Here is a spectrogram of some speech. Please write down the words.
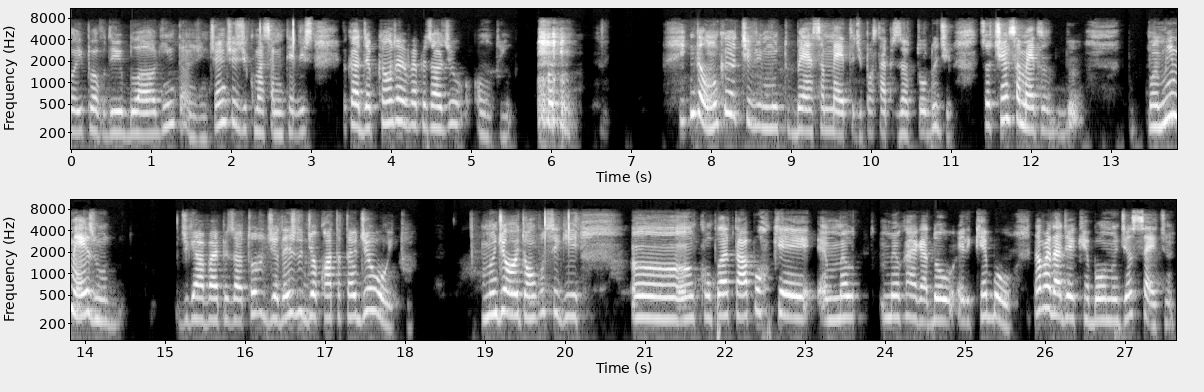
Oi, povo do blog. Então, gente, antes de começar a minha entrevista, eu quero dizer porque eu não teve episódio ontem. então, nunca tive muito bem essa meta de postar episódio todo dia. Só tinha essa meta do, pra mim mesmo de gravar episódio todo dia, desde o dia 4 até o dia 8. No dia 8 eu não consegui completar porque meu meu carregador, ele quebrou. Na verdade, ele quebrou no dia 7.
